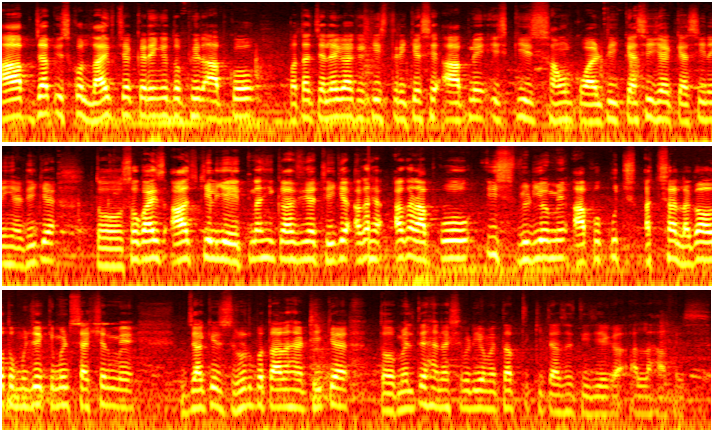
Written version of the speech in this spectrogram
आप जब इसको लाइव चेक करेंगे तो फिर आपको पता चलेगा कि किस तरीके से आपने इसकी साउंड क्वालिटी कैसी है, कैसी नहीं है, ठीक है? तो सो गाइस आज के लिए इतना ही काफ़ी है, ठीक है? अगर अगर आपको इस वीडियो में आपको कुछ अच्छा लगा हो तो मुझे कमेंट सेक्शन में जाके ज़रूर बताना है, ठीक है? तो मिलते हैं नेक्स्ट वीडियो में, तब तक की इजाज़त दीजिएगा। अल्लाह हाफिज़।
